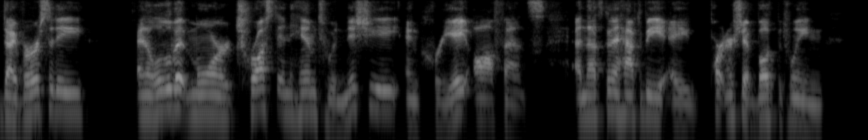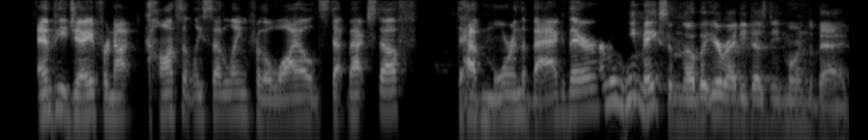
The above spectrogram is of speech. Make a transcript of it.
diversity, and a little bit more trust in him to initiate and create offense. And that's going to have to be a partnership both between MPJ for not constantly settling for the wild step back stuff to have more in the bag there. I mean, he makes them though, but you're right. He does need more in the bag.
